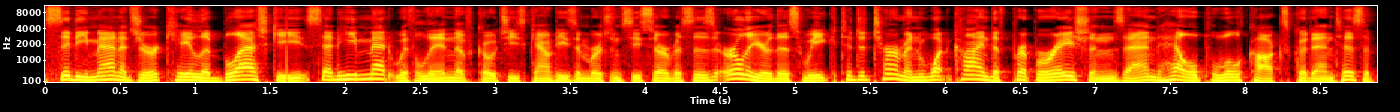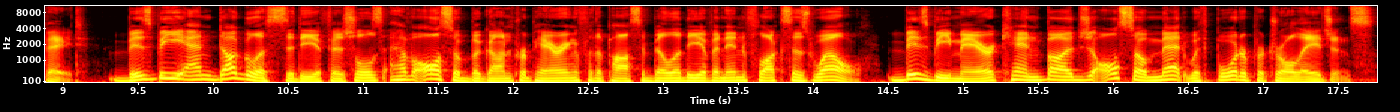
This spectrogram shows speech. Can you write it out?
City manager Caleb Blaschke said he met with Lynn of Cochise County's Emergency Services earlier this week to determine what kind of preparations and help Willcox could anticipate. Bisbee and Douglas city officials have also begun preparing for the possibility of an influx as well. Bisbee Mayor Ken Budge also met with Border Patrol agents.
